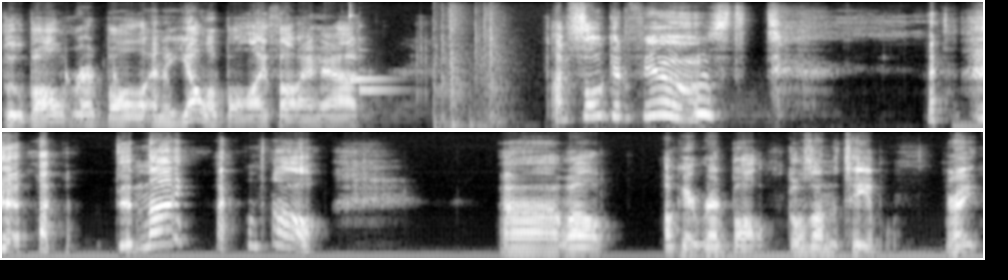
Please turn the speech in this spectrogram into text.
Blue ball, red ball, and a yellow ball I thought I had. I'm so confused! Didn't I? I don't know. Uh, well, okay, red ball goes on the table, right?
